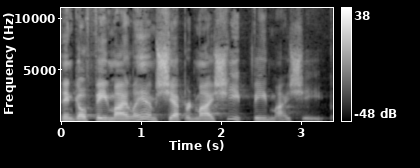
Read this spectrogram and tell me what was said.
then go feed my lambs, shepherd my sheep, feed my sheep.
